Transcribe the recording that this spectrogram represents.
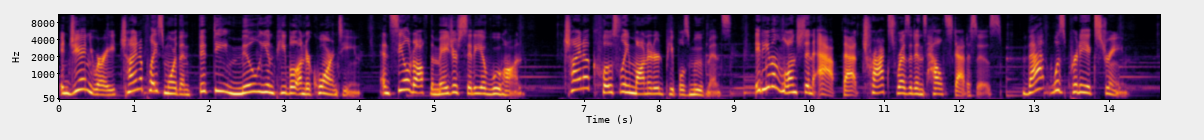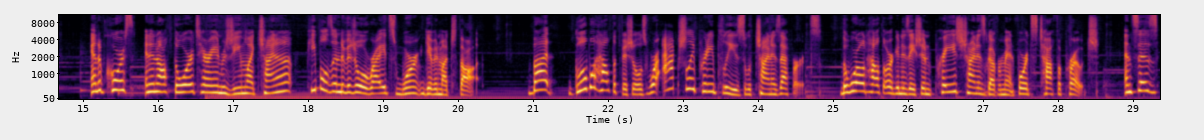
In January, China placed more than 50 million people under quarantine and sealed off the major city of Wuhan. China closely monitored people's movements. It even launched an app that tracks residents' health statuses. That was pretty extreme. And of course, in an authoritarian regime like China, people's individual rights weren't given much thought. But global health officials were actually pretty pleased with China's efforts. The World Health Organization praised China's government for its tough approach and says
